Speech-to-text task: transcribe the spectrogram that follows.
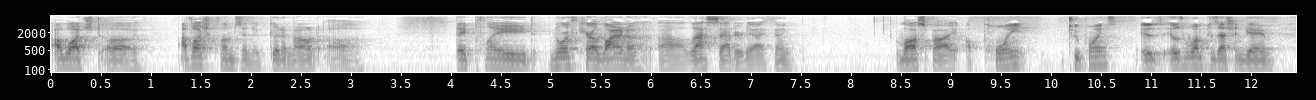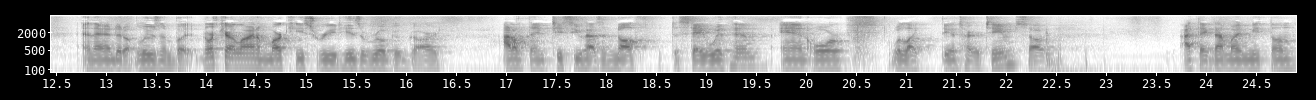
I watched. Uh, I've watched Clemson a good amount. Uh, they played North Carolina uh, last Saturday. I think lost by a point, two points. It was it was one possession game, and they ended up losing. But North Carolina, Marcquise Reed, he's a real good guard. I don't think TCU has enough to stay with him and or with like the entire team. So I think that might meet them.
